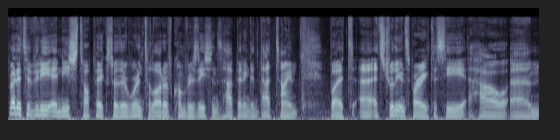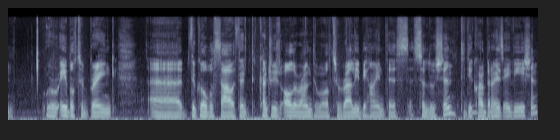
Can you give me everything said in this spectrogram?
relatively a niche topic, so there weren't a lot of conversations happening at that time. But uh, it's truly inspiring to see how um, we were able to bring uh, the global south and countries all around the world to rally behind this solution to decarbonize aviation,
